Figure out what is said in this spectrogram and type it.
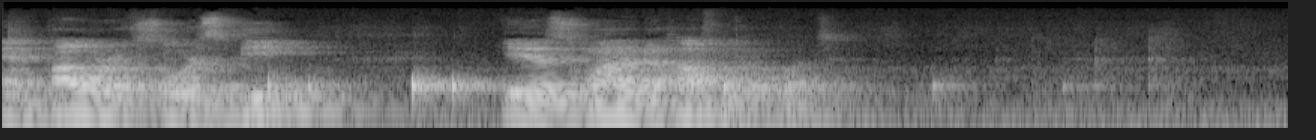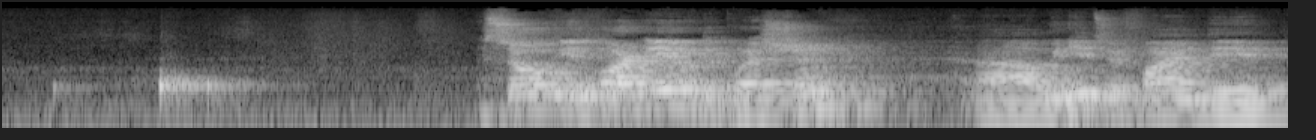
and power of source B is 1.5 milliwatt. So in part A of the question, uh, we need to find the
